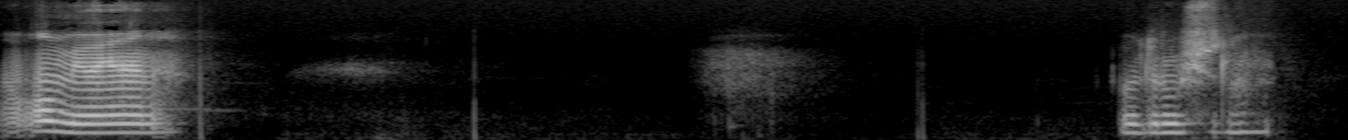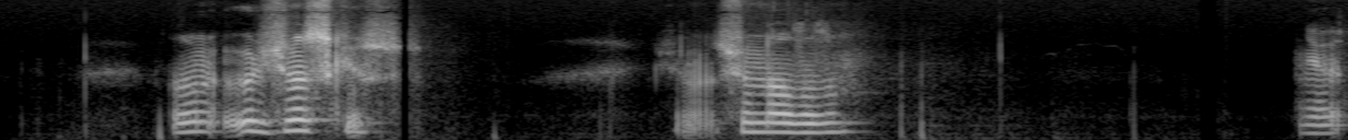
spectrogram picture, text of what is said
Olmuyor yani. Öldürmüşüz lan. Lan ölüsüne. Şunu, da alalım. Evet.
